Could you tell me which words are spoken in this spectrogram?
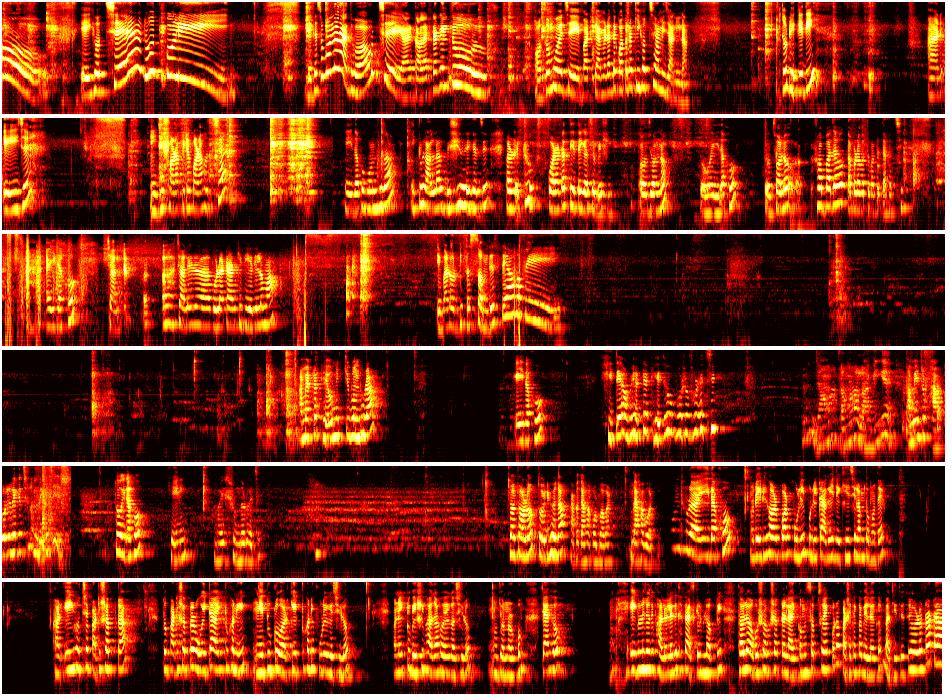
এই হচ্ছে দুধ পুলি দেখেছ বন্ধুরা? ধোয়া উঠছে, আর কালারটা কিন্তু অসম হয়েছে বাট ক্যামেরাতে কতটা কি হচ্ছে আমি জানি না। তো ঢেকে দিই। আর এই যে এই যে সরা করা হচ্ছে। এই দেখো বন্ধুরা, একটু লাল লাল বেশি হয়ে গেছে, কারণ একটু কড়াটা তেতে গেছে বেশি, ওই জন্য। তো এই দেখো, তো চলো, সব বাজা হোক, তারপর আবার তোমাদের দেখাচ্ছি। এই দেখো, চাল চালের গোলাটা আর কি দিয়ে দিল মা। এবার ওর ভিতর সন্দেশ দেওয়া হবে। আমি একটা খেয়েও নিচ্ছি বন্ধুরা। এই দেখো শীতে আমি একটা খেতেও বসে পড়েছি। জামা টামা লাগিয়ে আমি এটা ফাঁক করে রেখেছিলাম দেখেছিস? তো ওই দেখো খেয়ে নিই বেশ সুন্দর হয়েছে। চল চলো তৈরি হয়ে যাক তারপর দেখা করব আবার দেখাবো আর কি। বন্ধুরা এই দেখো রেডি হওয়ার পর পুলি, পুলিটা আগেই দেখিয়েছিলাম তোমাদের। আর এই হচ্ছে পাটিসাপটা। তো পাটিসাপটার ওইটা একটুখানি দুটো আর কি একটুখানি পুড়ে গেছিল। মানে একটু বেশি ভাজা হয়ে গেছিল, ওই জন্য ওরকম। যাই হোক, এইগুলো যদি ভালো লেগে থাকে আজকের ব্লগটি তাহলে অবশ্যই অবশ্যই একটা লাইক কমেন্ট সাবস্ক্রাইব করো। পাশে থাকা বেল আইকন বাজিয়ে দিতে হলো। টাটা!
